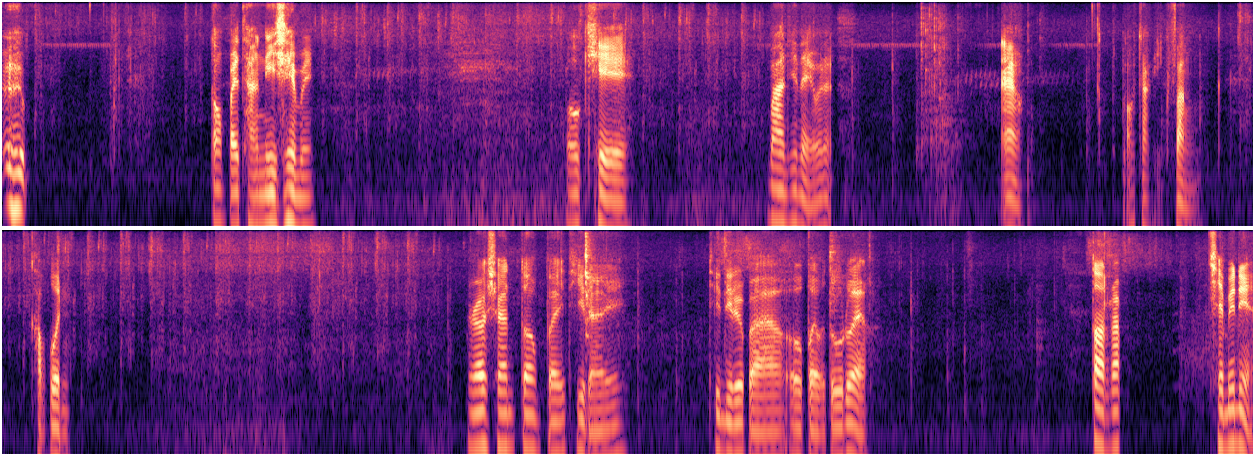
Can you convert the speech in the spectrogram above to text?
เออต้องไปทางนี้ใช่ไหม โอเค บ้านที่ไหนวะเนี่ย อ้าว ล็อกจากอีกฝั่ง ขอบคุณแล้วฉันต้องไปที่ไหน ที่นี่หรือเปล่า โอ้ เปิดประตูด้วย ต้อนรับ ใช่ไหมเนี่ย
